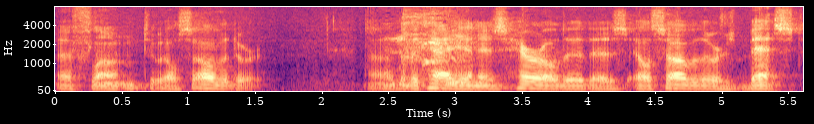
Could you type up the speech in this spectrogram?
uh, flown to El Salvador. Uh, the battalion is heralded as El Salvador's best.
